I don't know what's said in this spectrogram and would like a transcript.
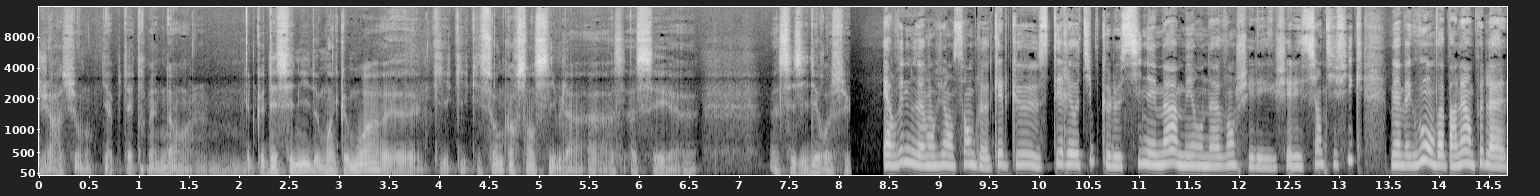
génération donc il y a peut-être maintenant euh, quelques décennies de moins que moi qui, qui, sont encore sensibles à, ces, à ces idées reçues. Hervé, nous avons vu ensemble quelques stéréotypes que le cinéma met en avant chez les, chez les scientifiques. Mais avec vous, on va parler un peu de, la,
